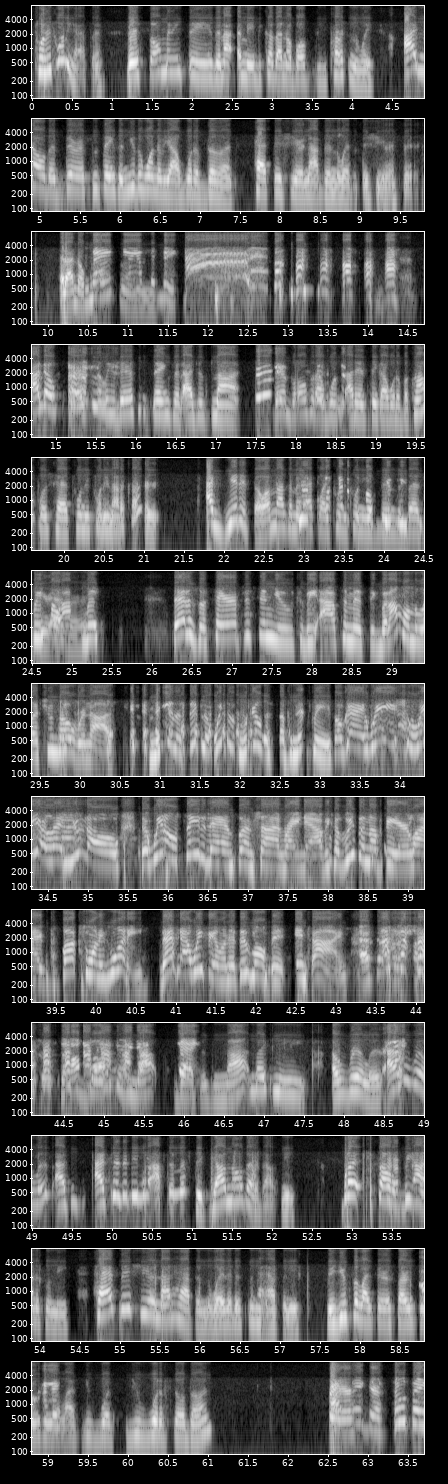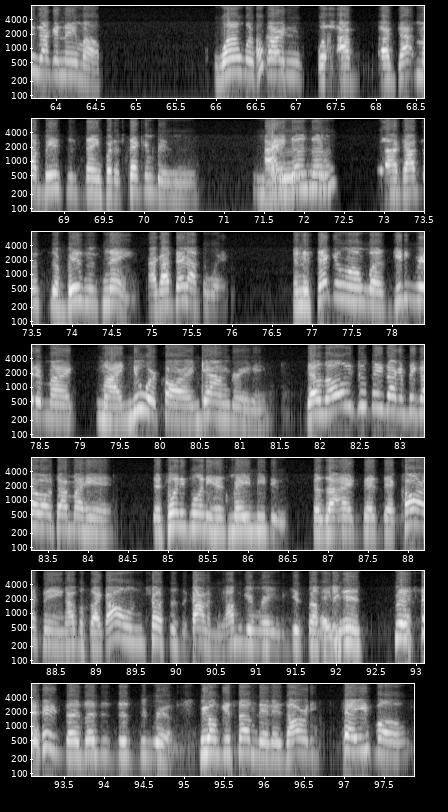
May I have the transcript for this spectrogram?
2020 happened. There's so many things, and I, I mean, because I know both of you personally, I know that there are some things that neither one of y'all would have done had this year not been the way that this year has been. And I know personally, I know personally there's some things that I just not there are goals that I wouldn't I didn't think I would have accomplished had 2020 not occurred. I get it though. I'm not going to act like 2020 has been the best year ever. That is a therapist in you to be optimistic, but I'm to let you know, Renata. Me and the signal, we are realists up in this piece, okay? We we are letting you know that we don't see the damn sunshine right now because we sitting up here like, fuck 2020. That's how we feeling at this moment in time. that, does not, that does not make me a realist. I'm a realist. I, I tend to be more optimistic. Y'all know that about me. But, so, be honest with me. Had this year not happened the way that it's been happening, do you feel like there are certain things okay. in your life you would you would have still done? I think there's two things I can name off. One was okay. starting. Well, I I got my business name for the second business. Mm-hmm. I ain't done nothing. I got the, the business name. I got that out the way. And the second one was getting rid of my my newer car and downgrading. That was the only two things I can think of off the top of my head that 2020 has made me do. Because I that that car thing, I was like, I don't trust this economy. I'm getting ready to get something. Amen. Let's just, just be real. We're gonna get something that is already paid for,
